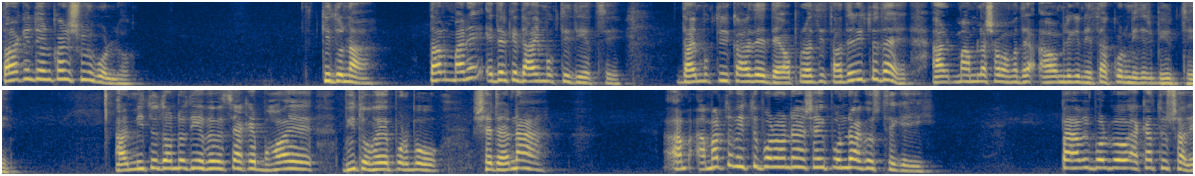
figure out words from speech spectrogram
তারা কিন্তু এনকোয়ারি শুরু করল। কিন্তু না, তার মানে এদেরকে দায় মুক্তি দিয়েছে। দায় মুক্তি কাদের দেয়, অপরাধী তাদেরই তো দেয়, আর মামলা সব আমাদের আওয়ামী লীগের নেতা কর্মীদের বিরুদ্ধে। আর মৃত্যুদণ্ড দিয়ে ভেবেছে একে ভয়ে ভীত হয়ে পড়ব, সেটা না। আমার তো মৃত্যু পরোয়ানা সেই পনেরো আগস্ট থেকেই। বা আমি বলব একাত্তর সালে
